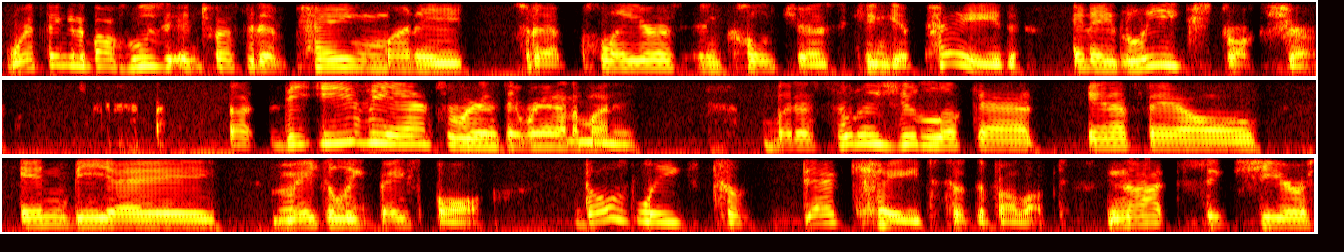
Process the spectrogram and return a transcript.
We're thinking about who's interested in paying money so that players and coaches can get paid in a league structure. Uh, the easy answer is they ran out of money. But as soon as you look at NFL, NBA, Major League Baseball, those leagues took decades to develop, not six years,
